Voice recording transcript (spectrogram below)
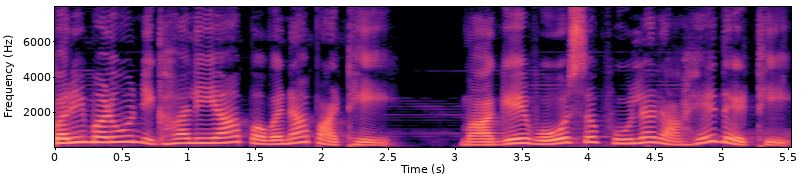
परिमळू निघालिया पवना पाठी मागे वोस फूल राहे देठी.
